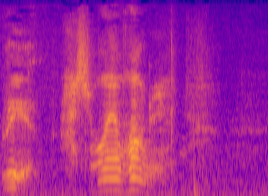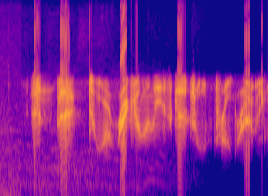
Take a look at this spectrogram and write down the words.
rib. I sure am hungry. And back to our regularly scheduled programming.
